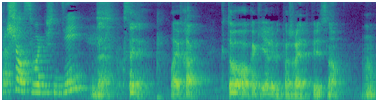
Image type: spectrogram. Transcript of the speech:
Прошел сегодняшний день. Да. Кстати, лайфхак. Кто, как я, любит пожрать перед сном? М?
